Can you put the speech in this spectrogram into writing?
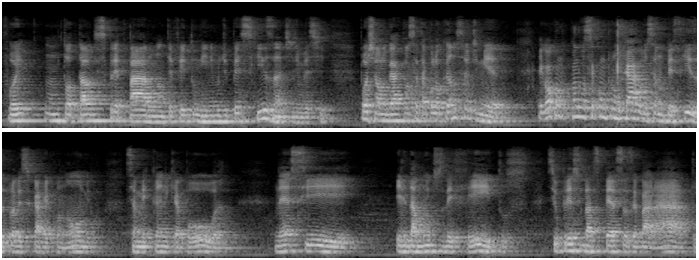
foi um total despreparo não ter feito o mínimo de pesquisa antes de investir. Poxa, é um lugar que você está colocando seu dinheiro. É igual quando você compra um carro, você não pesquisa para ver se o carro é econômico, se a mecânica é boa, né? se ele dá muitos defeitos, se o preço das peças é barato,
